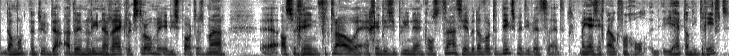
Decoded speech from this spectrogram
dan moet natuurlijk de adrenaline rijkelijk stromen in die sporters... maar uh, als ze geen vertrouwen en geen discipline en concentratie hebben... dan wordt het niks met die wedstrijd. Maar jij zegt ook van, goh, je hebt dan die drift...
